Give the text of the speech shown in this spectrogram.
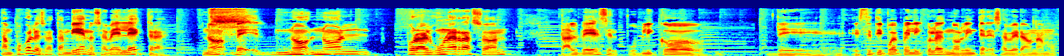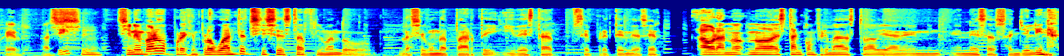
tampoco les va tan bien, o sea, ve Electra, ¿no? Ve- no, no, por alguna razón, tal vez el público de este tipo de películas no le interesa ver a una mujer así. Sí. Sin embargo, por ejemplo, Wanted sí se está filmando la segunda parte y de esta se pretende hacer. Ahora, no, no están confirmadas todavía en, en esas Angelina.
